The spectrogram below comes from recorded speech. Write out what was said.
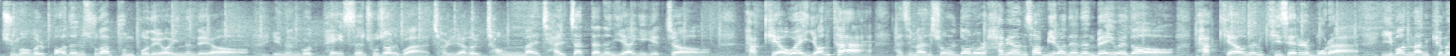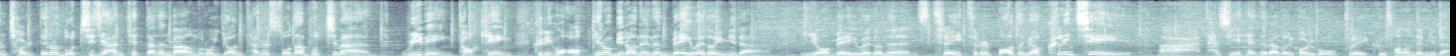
주먹을 뻗은 수가 분포되어 있는데요. 이는 곧 페이스 조절과 전략을 정말 잘 짰다는 이야기겠죠. 파키아오의 연타! 하지만 shoulder를 하면서 밀어내는 메이웨더. 파키아오는 기세를 몰아 이번만큼은 절대로 놓치지 않겠다는 마음으로 연타를 쏟아붓지만 위빙, 더킹, 그리고 어깨로 밀어내는 메이웨더입니다. 이어 메이웨더는 스트레이트를 뻗으며 클린치. 아, 다시 헤드락을 걸고 브레이크 선언됩니다.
